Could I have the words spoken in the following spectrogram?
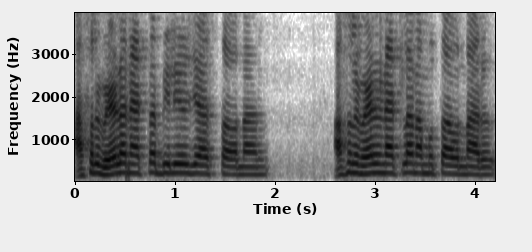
అసలు వీళ్ళని ఎట్లా బిలీవ్ చేస్తా ఉన్నారు? అసలు వీళ్ళని ఎట్లా నమ్ముతా ఉన్నారు?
